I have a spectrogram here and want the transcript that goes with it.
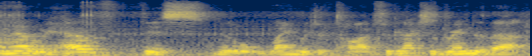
And now that we have this little language of types, we can actually render that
